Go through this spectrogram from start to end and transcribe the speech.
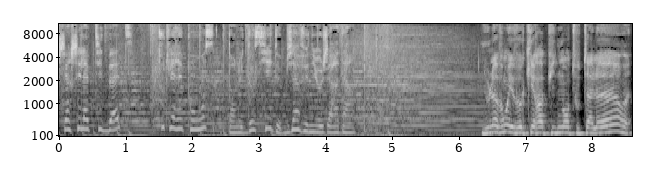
cherchez la petite bête Toutes les réponses dans le dossier de Bienvenue au Jardin. Nous l'avons évoqué rapidement tout à l'heure.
